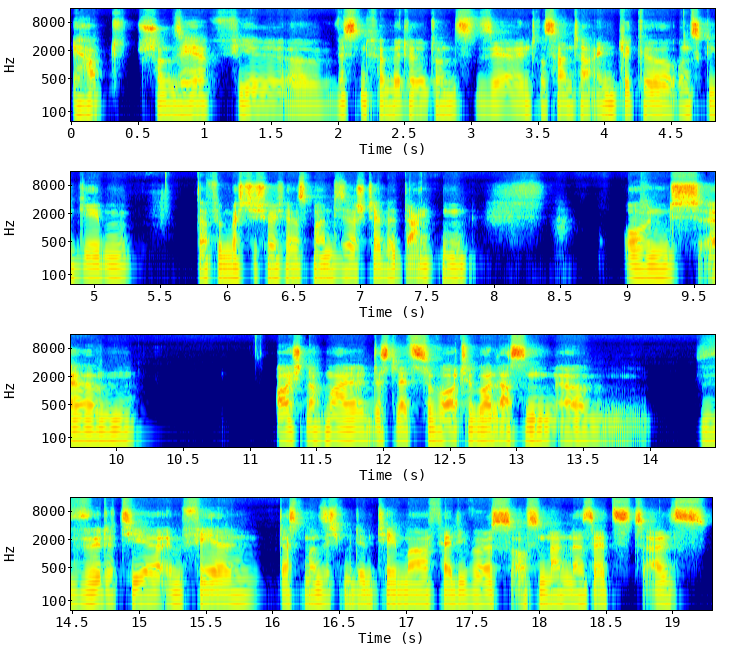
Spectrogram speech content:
ihr habt schon sehr viel äh, Wissen vermittelt und sehr interessante Einblicke uns gegeben. Dafür möchte ich euch erstmal an dieser Stelle danken. Und ähm, euch nochmal das letzte Wort überlassen. Ähm, würdet ihr empfehlen, dass man sich mit dem Thema Fediverse auseinandersetzt als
